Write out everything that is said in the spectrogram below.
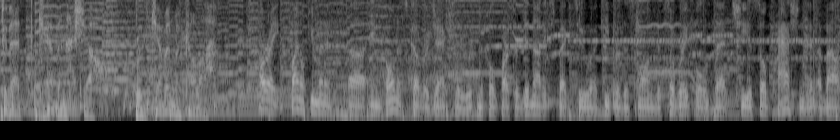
to that Kevin Show with Kevin McCullough. All right, final few minutes uh, in bonus coverage, actually, with Nicole Parker. Did not expect to uh, keep her this long, but so grateful that she is so passionate about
